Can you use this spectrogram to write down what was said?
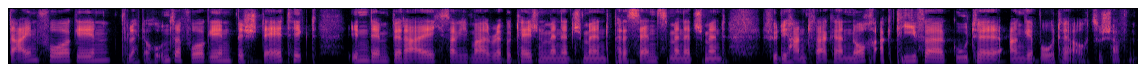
dein Vorgehen, vielleicht auch unser Vorgehen bestätigt in dem Bereich, sage ich mal, Reputation Management, Präsenzmanagement für die Handwerker noch aktiver gute Angebote auch zu schaffen.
